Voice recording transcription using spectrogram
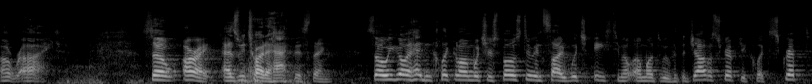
All right. So, all right, as we try to hack this thing. So we go ahead and click on what you're supposed to inside which HTML element do we put the JavaScript. You click script,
